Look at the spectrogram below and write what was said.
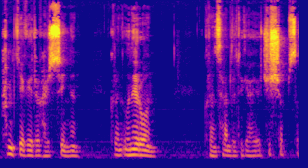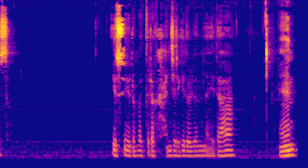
함께 그 일을 갈 수 있는 그런 은혜로운 그런 사람들 되게 하여 주시옵소서. 예수님 이름 받들어 간절히 기도올립니다. 아멘.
